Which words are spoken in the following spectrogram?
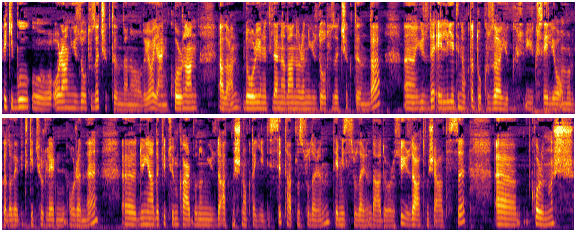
Peki bu oran %30'a çıktığında ne oluyor? Yani korunan alan, doğru yönetilen alan oranı %30'a çıktığında %57.9'a e, yük, yükseliyor omurgalı ve bitki türlerinin oranı. E, dünyadaki tüm karbonun %60.7'si, tatlı suların, temiz suların daha doğrusu %66'sı e, korunmuş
